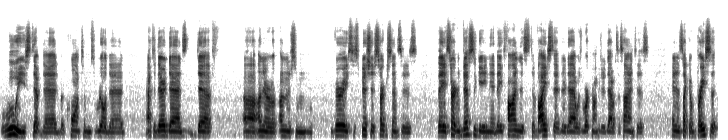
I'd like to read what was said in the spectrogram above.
Woody's stepdad, but Quantum's real dad. After their dad's death, uh, under under some very suspicious circumstances, they start investigating it. They find this device that their dad was working on because their dad was a scientist, and it's like a bracelet,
